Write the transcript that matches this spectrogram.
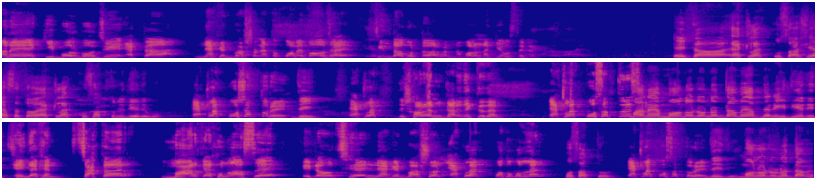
মানে কি বলব যে একটা নেকেট ভার্সন এত কমে পাওয়া যায় চিন্তাও করতে পারবেন না। বলেন না কি অবস্থা এটা? এটা এক লাখ পঁচাশি আছে তো এক লাখ পঁচাত্তরই দিয়ে দেবো। এক লাখ পঁচাত্তরে? জি। এক লাখ সরেন গাড়ি দেখতে দেন। এক লাখ পঁচাত্তরে মানে মনোটনের দামে আপনার ই দিয়ে দিচ্ছি। এই দেখেন চাকার মার্ক এখনও আছে এটা হচ্ছে নেগেট ভার্সন এক লাখ কত বললেন? পঁচাত্তর। এক লাখ পঁচাত্তরে? জি জি মনোটনের দামে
